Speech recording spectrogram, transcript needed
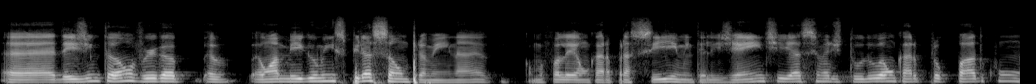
É, desde então, o Virga é, é um amigo e uma inspiração para mim, né? Como eu falei, é um cara para cima, inteligente e, acima de tudo, é um cara preocupado com,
